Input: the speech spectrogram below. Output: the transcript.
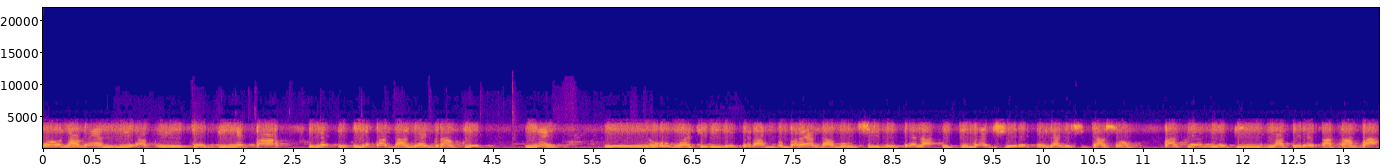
on avait un milieu, il n'est pas, il n'est pas dans un grand club, mais au moins s'il était là, Brian Dabo, s'il était là, il pouvait gérer ce genre de situation. Parce que lui et puis la terre ne s'attend pas,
